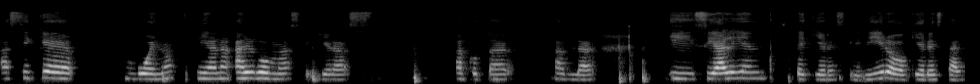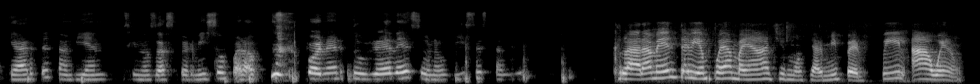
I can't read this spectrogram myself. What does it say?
Así que, bueno, Liana, algo más que quieras acotar, hablar. Y si alguien te quiere escribir o quiere stalkearte, también, si nos das permiso para poner tus redes o nos dices también. Claramente, bien puedan, vayan a chismosear mi perfil. Ah, bueno,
